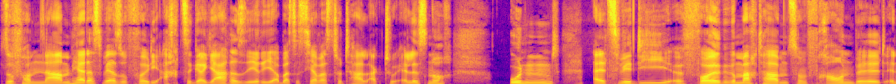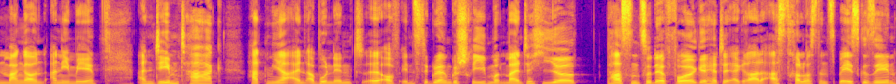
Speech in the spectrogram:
so vom Namen her, das wäre so voll die 80er-Jahre-Serie, aber es ist ja was total Aktuelles noch. Und als wir die äh, Folge gemacht haben zum Frauenbild in Manga und Anime, an dem Tag hat mir ein Abonnent äh, auf Instagram geschrieben und meinte hier, passend zu der Folge hätte er gerade Astra Lost in Space gesehen.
